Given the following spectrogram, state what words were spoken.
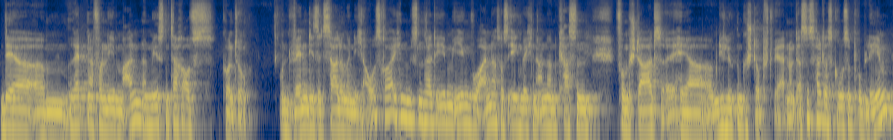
der ähm, Rentner von nebenan am nächsten Tag aufs Konto. Und wenn diese Zahlungen nicht ausreichen, müssen halt eben irgendwo anders aus irgendwelchen anderen Kassen vom Staat äh, her ähm, die Lücken gestopft werden. Und das ist halt das große Problem,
